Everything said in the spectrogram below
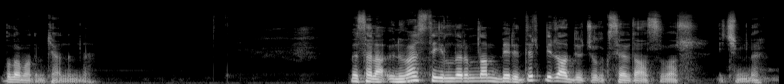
bulamadım kendimde. Mesela üniversite yıllarımdan beridir bir radyoculuk sevdası var içimde.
